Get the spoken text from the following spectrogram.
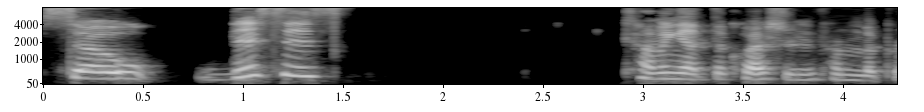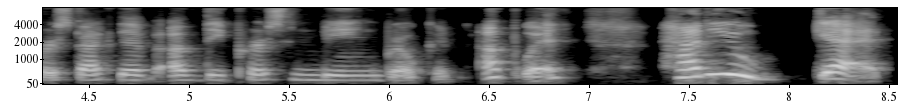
so this is coming at the question from the perspective of the person being broken up with. How do you get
